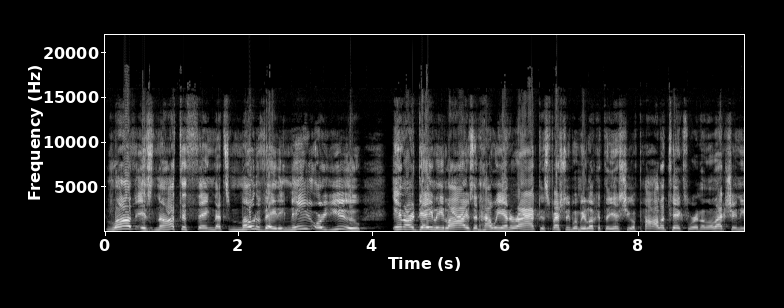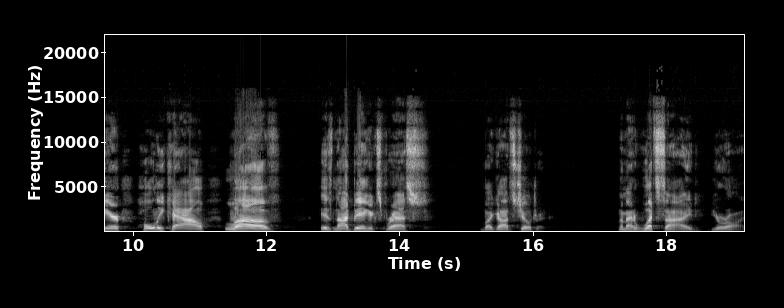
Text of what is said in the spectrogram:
love is not the thing that's motivating me or you in our daily lives and how we interact, especially when we look at the issue of politics. We're in an election year. Holy cow, love is not being expressed by God's children, no matter what side you're on.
